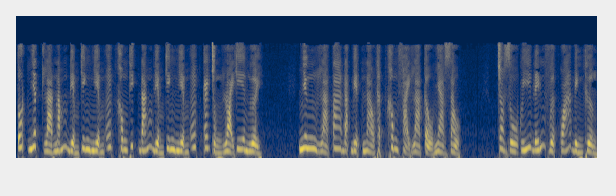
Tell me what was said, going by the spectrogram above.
Tốt nhất là nắm điểm kinh nghiệm ép không thích đáng điểm kinh nghiệm ép cái chủng loại kia người. Nhưng là ta đặc biệt nào thật không phải là cậu nhà giàu. Cho dù quý đến vượt quá bình thường.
